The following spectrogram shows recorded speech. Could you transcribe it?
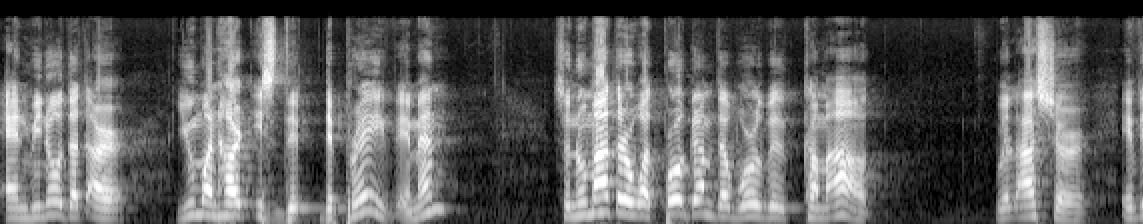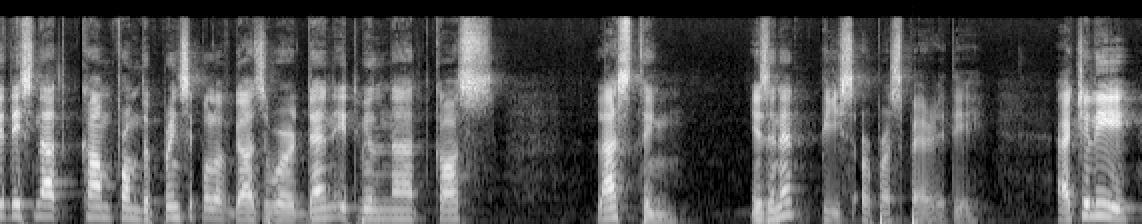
And we know that our human heart is de- depraved. Amen? So no matter what program the world will come out, will usher, if it is not come from the principle of God's word, then it will not cause lasting, isn't it? Peace or prosperity. Actually,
